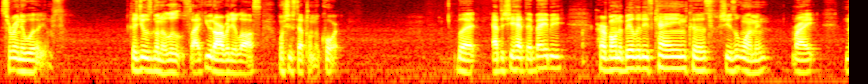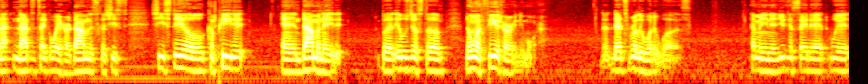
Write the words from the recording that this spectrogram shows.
Serena Williams because you was gonna lose. Like you'd already lost when she stepped on the court. But after she had that baby, her vulnerabilities came because she's a woman, right? Not not to take away her dominance because she's she still competed and dominated, but it was just uh, no one feared her anymore. Th- That's really what it was. I mean, and you can say that with,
